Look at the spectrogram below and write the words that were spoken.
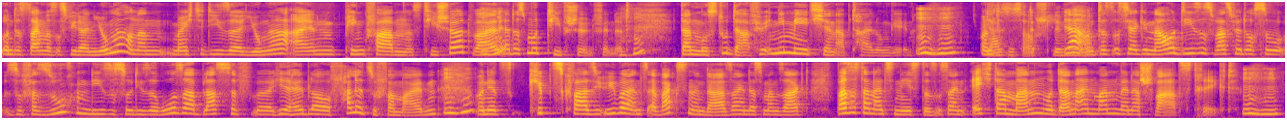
und das sagen, das ist wieder ein Junge, und dann möchte dieser Junge ein pinkfarbenes T-Shirt, weil mhm. er das Motiv schön findet. Mhm. Dann musst du dafür in die Mädchenabteilung gehen. Mhm. Und das ist auch schlimm. Ja, ja, und das ist ja genau dieses, was wir doch so, so versuchen, dieses so diese rosa, blasse, äh, hier hellblaue Falle zu vermeiden. Mhm. Und jetzt kippt es quasi über ins Erwachsenendasein, dass man sagt, was ist dann als nächstes? Ist ein echter Mann nur dann ein Mann, wenn er schwarz trägt? Mhm.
